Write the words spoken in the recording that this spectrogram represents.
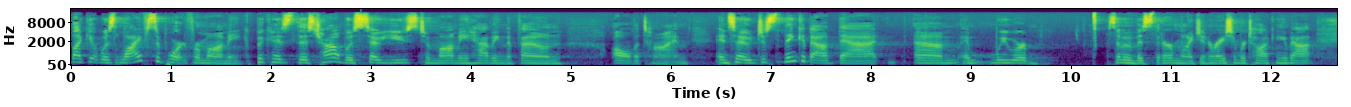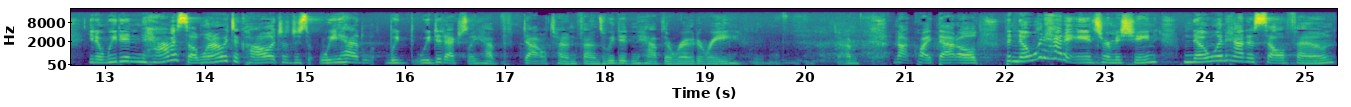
Like, it was life support for Mommy because this child was so used to Mommy having the phone all the time. And so just think about that. Um, and we were some of us that are my generation were talking about you know we didn't have a cell when i went to college I just we had we we did actually have dial tone phones we didn't have the rotary I'm not quite that old, but no one had an answer machine. No one had a cell phone.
